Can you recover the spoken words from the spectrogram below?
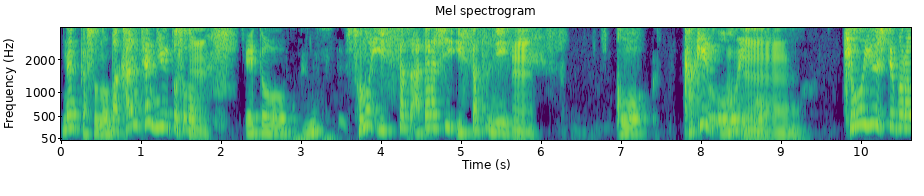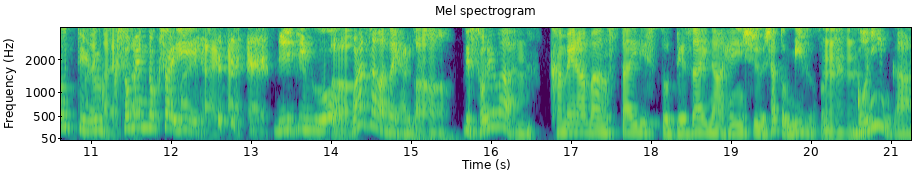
なんかその、まあ、簡単に言うとその、うん、えっ、と、その一冊、新しい一冊にう、ん、こう、かける思いをうん。共有してもらうってはいうクソめんどくさい。ミーティングをうん。わざわざやるので、それは。カメラマン、スタイリスト、デザイナー、編集者と水野と、5人が、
